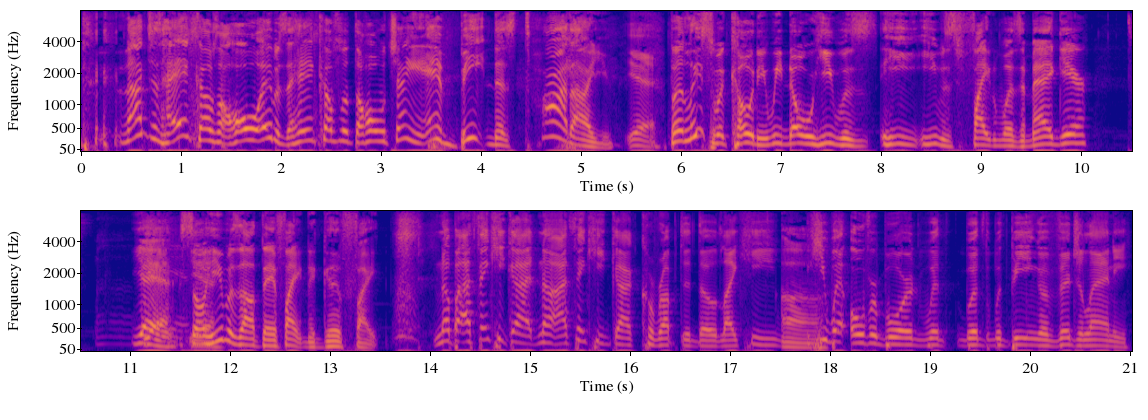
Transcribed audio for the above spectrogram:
not just handcuffs, a whole it was the handcuffs with the whole chain and beating as hard are you. Yeah. But at least with Cody, we know he was he he was fighting was it Mad Gear? Yeah, Yeah. so Yeah. he was out there fighting a good fight. No, but I think he got no. I think he got corrupted though. Like he Uh. he went overboard with with with being a vigilante,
